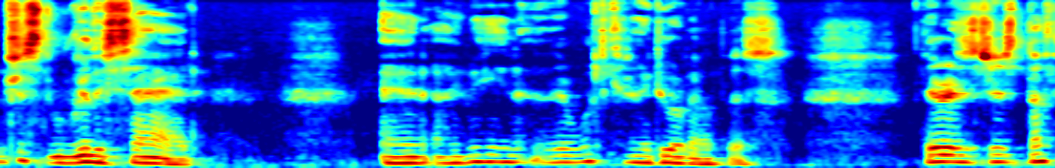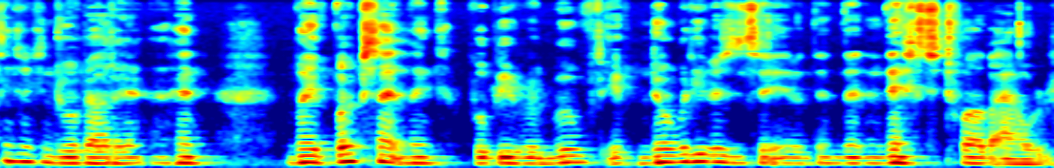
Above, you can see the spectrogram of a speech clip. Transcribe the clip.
just really sad. And I mean, what can I do about this? There is just nothing I can do about it, and my website link will be removed if nobody visits it within the next 12 hours.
